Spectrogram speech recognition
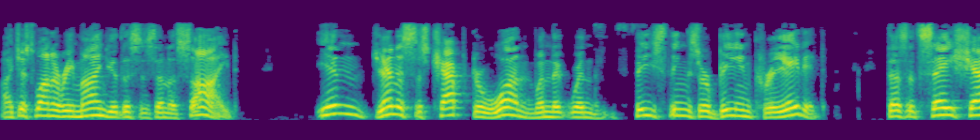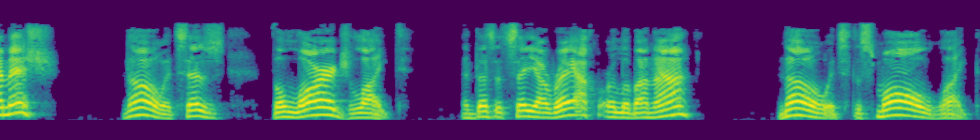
I just want to remind you, this is an aside. In Genesis chapter one, when the, when these things are being created, does it say Shemesh? No, it says the large light. And does it say Yareach or Lebanah? No, it's the small light.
